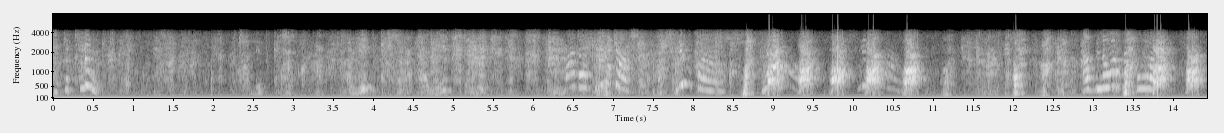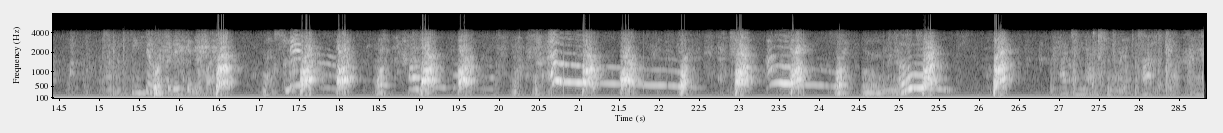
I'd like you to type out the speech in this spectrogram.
Look at you. Mother Snickers, Snickers, Jag blåser på Inte upp på ryggen nu bara. Snickers!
